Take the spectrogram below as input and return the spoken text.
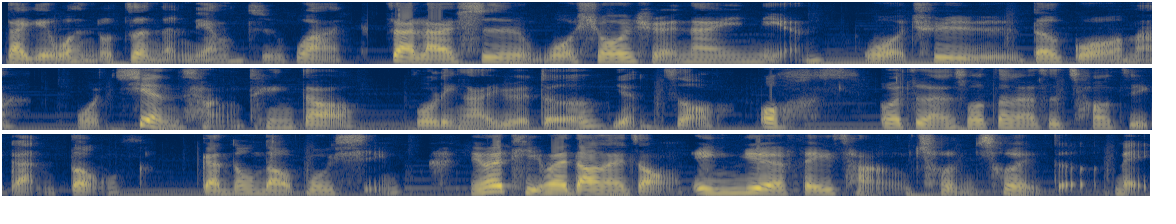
带给我很多正能量之外，再来是我休学那一年，我去德国嘛，我现场听到柏林爱乐的演奏，哦，我只能说真的是超级感动，感动到不行。你会体会到那种音乐非常纯粹的美，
